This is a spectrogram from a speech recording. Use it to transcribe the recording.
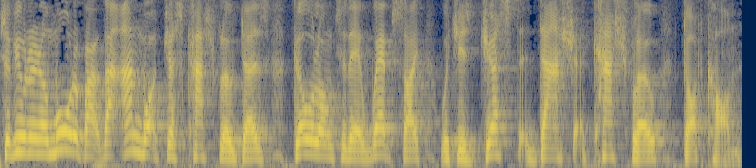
So if you want to know more about that and what Just Cashflow does, go along to their website, which is just-cashflow.com.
